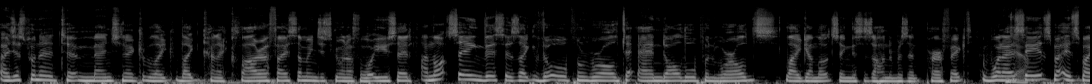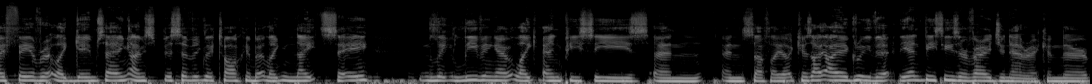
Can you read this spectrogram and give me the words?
I just wanted to mention, like, like, kind of clarify something. Just going off of what you said, I'm not saying this is like the open world to end all open worlds. Like, I'm not saying this is 100 percent perfect. When I yeah. say it's my, it's my favorite like game setting, I'm specifically talking about like Night City like leaving out like NPCs and and stuff like that because I, I agree that the NPCs are very generic and they're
